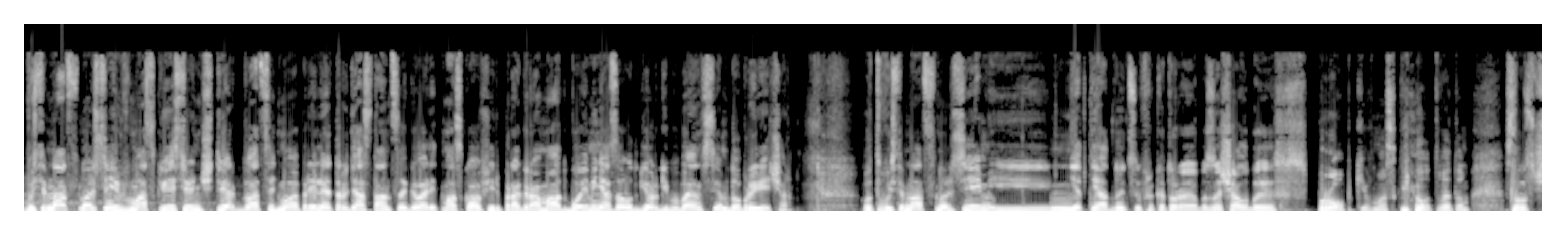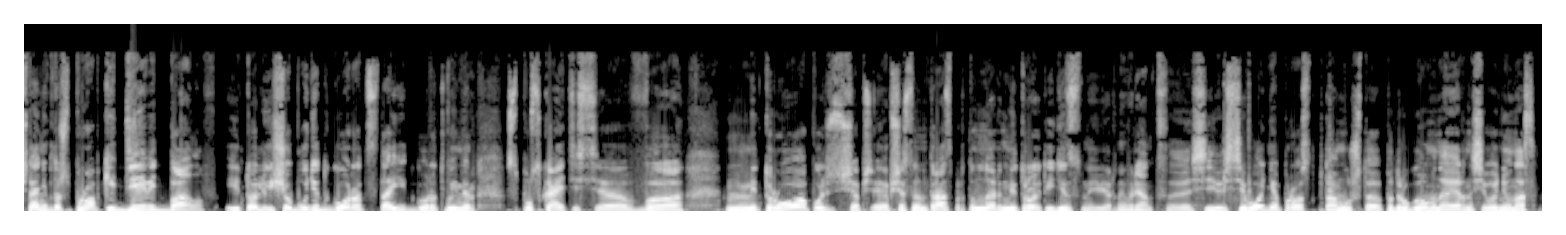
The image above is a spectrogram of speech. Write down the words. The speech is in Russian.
18.07 в Москве, сегодня четверг, 27 апреля, это радиостанция «Говорит Москва», в эфире программа «Отбой». Меня зовут Георгий Бабаян, всем добрый вечер. Вот 18.07, и нет ни одной цифры, которая обозначала бы пробки в Москве вот в этом словосочетании, потому что пробки 9 баллов. И то ли еще будет, город стоит, город вымер, спускайтесь э, в метро, пользуйтесь обще- общественным транспортом. Ну, наверное, метро это единственный верный вариант э, сегодня, просто потому что по-другому, наверное, сегодня у нас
